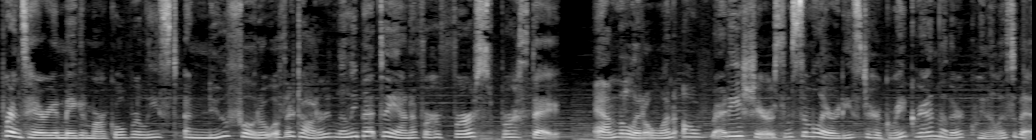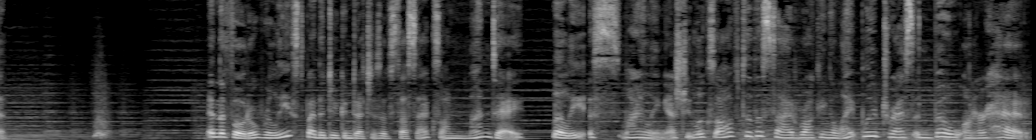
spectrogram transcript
Prince Harry and Meghan Markle released a new photo of their daughter, Lilibet Diana, for her first birthday, and the little one already shares some similarities to her great grandmother, Queen Elizabeth. In the photo released by the Duke and Duchess of Sussex on Monday, Lili is smiling as she looks off to the side, rocking a light blue dress and bow on her head.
